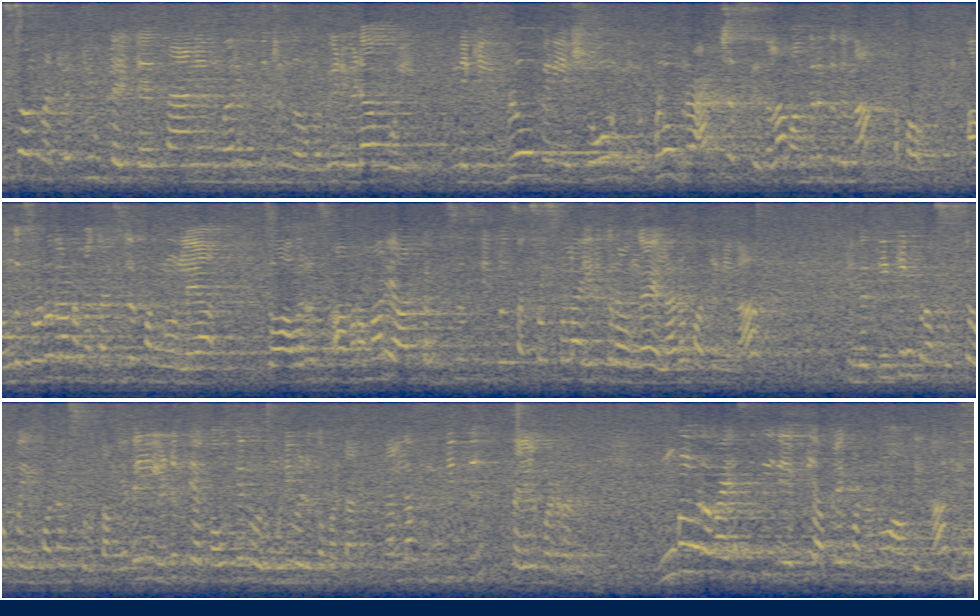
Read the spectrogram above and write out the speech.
இன்ஸ்டால்மெண்ட்டில் டியூப் லைட்டு ஃபேன் இந்த மாதிரி வித்துட்டு இருந்தவங்க வீடு வீடாக போய் இன்றைக்கி இவ்வளோ பெரிய ஷோரூம் எவ்வளோ பிரான்ச்சஸ் இதெல்லாம் வந்திருக்குதுன்னா அப்போ அவங்க சொல்கிறதெல்லாம் நம்ம கன்சிடர் பண்ணணும் இல்லையா? ஸோ அவர் அவரை மாதிரி ஆட்கள் பிஸ்னஸ் பீப்புள் சக்ஸஸ்ஃபுல்லாக இருக்கிறவங்க எல்லோரும் பார்த்தீங்கன்னா இந்த திங்கிங் ப்ராசஸ்க்கு ரொம்ப இம்பார்ட்டன்ஸ் கொடுத்தாங்க எதையும் எடுத்து கவுத்தேன்னு ஒரு முடிவு எடுக்க மாட்டாங்க. நல்லா சிந்தித்து செயல்படுறது. உங்களோட வயசுக்கு இதை எப்படி அப்ளை பண்ணணும் அப்படின்னா you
